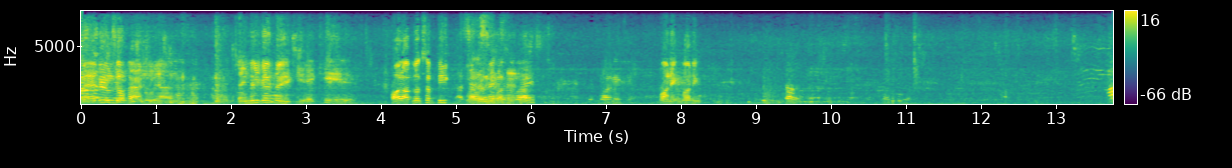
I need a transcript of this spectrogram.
मैं भी उनका फ़ैन हूँ यार। तेंदुलकर तो एक ही है। और आप लोग सब ठीक? मॉर्निंग मॉर्निंग सरप्राइज़ मैं भी सरप्राइज़ बस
